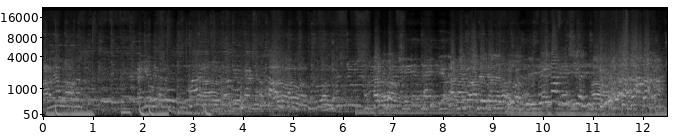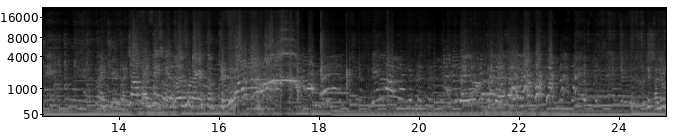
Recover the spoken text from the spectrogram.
ਬਣ ਲਿਆ ਬਲੌਗ ਕਰੀਏ ਦੇਖ ਆਲੋ ਆਲੋ ਆਲੋ। Happy birthday Thank you. Happy birthday ਜਨ happy birthday facial. Chocolate facial. ਰੋਜ਼ ਛੋਟਾ ਗਿਫਟ ਸੰਜੂ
